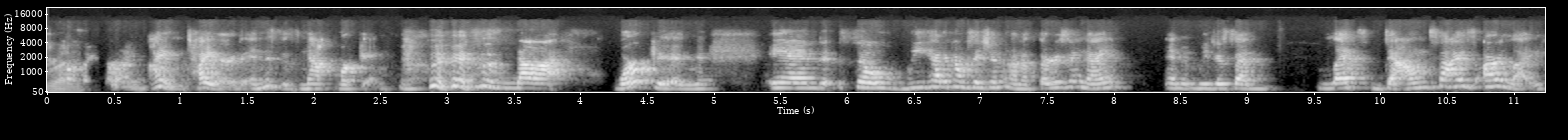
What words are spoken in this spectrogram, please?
right. I, like, I am tired and this is not working. this is not working. And so we had a conversation on a Thursday night and we just said, let's downsize our life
